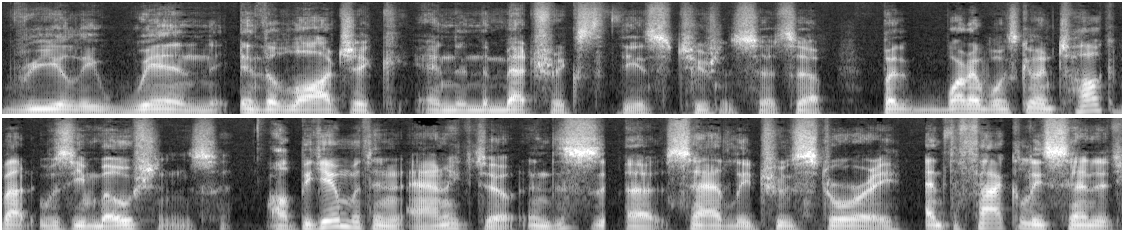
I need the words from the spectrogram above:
really win in the logic and in the metrics that the institution sets up. But what I was going to talk about was emotions. I'll begin with an anecdote, and this is a sadly true story. And the faculty senate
